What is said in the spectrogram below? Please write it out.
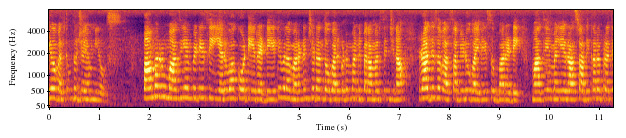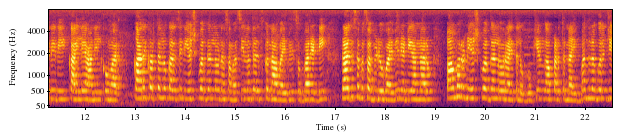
Priya welcome to Jayam news. Pamarru మాజీ ఎంపీటీసీ ఎరువాకోటి రెడ్డి ఇటీవల మరణించడంతో వారి కుటుంబాన్ని పరామర్శించిన రాజ్యసభ సభ్యుడు వైవి సుబ్బారెడ్డి మాజీ ఎమ్మెల్యే రాష్ట్ర అధికార ప్రతినిధి కైలే అనిల్ కుమార్ కార్యకర్తలను కలిసి నియోజకవర్గంలో ఉన్న సమస్యలను తెలుసుకున్న వైవి సుబ్బారెడ్డి రాజ్యసభ సభ్యుడు వైవి రెడ్డి అన్నారు పామర్రు నియోజకవర్గంలో రైతులు ముఖ్యంగా పడుతున్న ఇబ్బందుల గురించి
